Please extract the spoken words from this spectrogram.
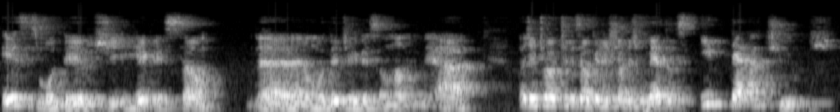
esses modelos de regressão, né, um modelo de regressão não linear, a gente vai utilizar o que a gente chama de métodos iterativos,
